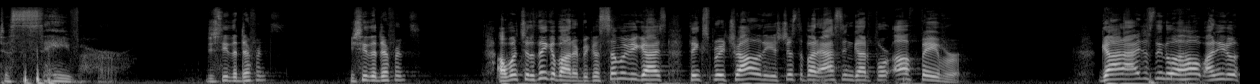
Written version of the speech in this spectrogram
to save her. Do you see the difference? You see the difference? I want you to think about it because some of you guys think spirituality is just about asking God for a favor. God, I just need a little help. I need a,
